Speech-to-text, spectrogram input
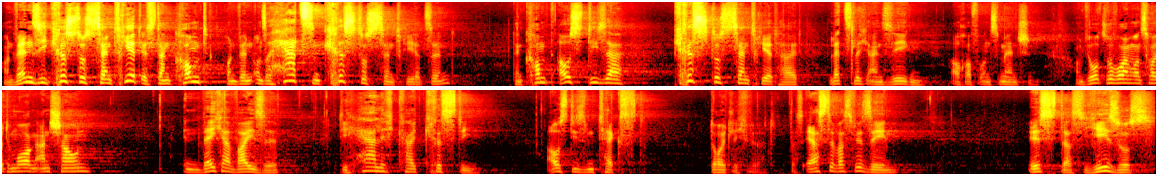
Und wenn sie Christus zentriert ist, dann kommt, und wenn unsere Herzen Christus zentriert sind, dann kommt aus dieser Christuszentriertheit letztlich ein Segen auch auf uns Menschen. Und so wollen wir uns heute Morgen anschauen, in welcher Weise die Herrlichkeit Christi aus diesem Text deutlich wird. Das Erste, was wir sehen, ist, dass Jesus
